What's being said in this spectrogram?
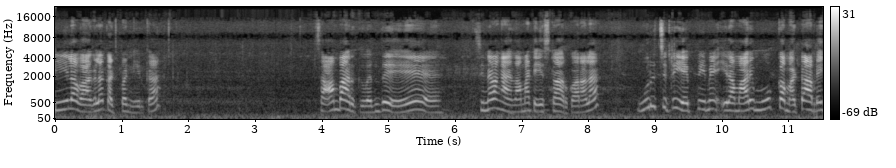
நீல வாகில் கட் பண்ணியிருக்கேன். சாம்பாருக்கு வந்து சின்ன வெங்காயம் தாம்மா டேஸ்ட்டாக இருக்கும். அதனால் உரிச்சிட்டு எப்பயுமே இதை மாதிரி மூக்கை மட்டும் அப்படியே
